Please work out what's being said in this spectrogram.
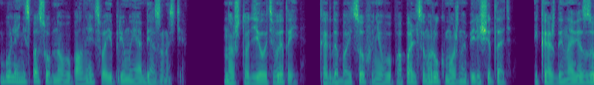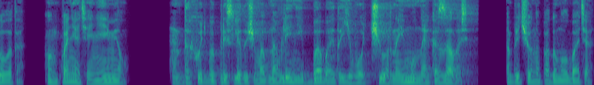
более неспособного выполнять свои прямые обязанности. Но что делать в этой, когда бойцов у него по пальцам рук можно пересчитать, и каждый на вес золота, он понятия не имел. «Да хоть бы при следующем обновлении баба эта его черная иммунная оказалась», обреченно подумал батя.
